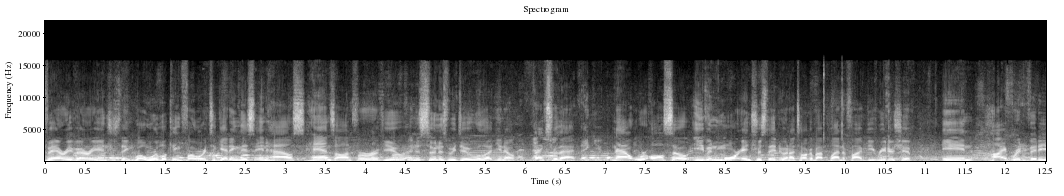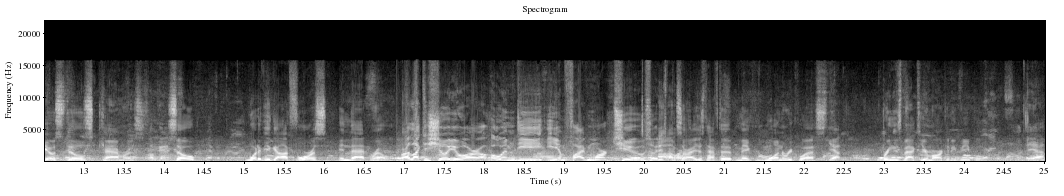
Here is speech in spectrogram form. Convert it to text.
Very, very interesting. Well, we're looking forward to getting this in-house, hands-on for a review, and as soon as we do, we'll let you know. Thanks for that. Thank you. Now, we're also even more interested, when I talk about Planet 5D readership, in hybrid video stills cameras. Okay. So what have you got for us in that realm? Well, I'd like to show you our OMD EM5 Mark II. So it is I'm sorry, I just have to make one request. Yeah. Bring this back to your marketing people. Yeah.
